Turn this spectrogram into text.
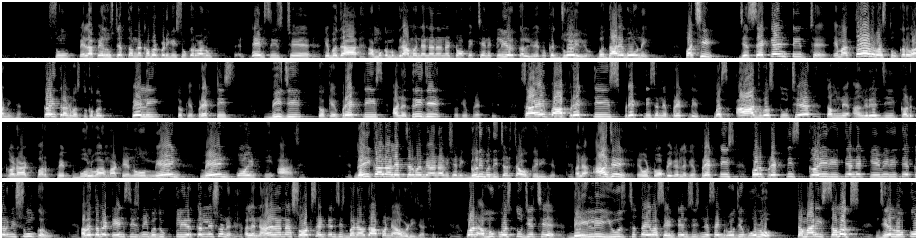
શું? પહેલા પહેલું સ્ટેપ તમને ખબર પડી ગઈ શું કરવાનું? ટેન્સીસ છે કે બધા અમુક અમુક ગ્રામરના નાના નાના ટોપિક છે એને ક્લિયર કરી લ્યો. એક વખત જોઈ લ્યો. વધારે બહુ નહીં. પછી જે સેકન્ડ ટીપ છે, એમાં ત્રણ વસ્તુ કરવાની છે. કઈ ત્રણ વસ્તુ ખબર? પહેલી તો કે પ્રેક્ટિસ બીજી તો કે પ્રેક્ટિસ અને ત્રીજી તો કે પ્રેક્ટિસ સાહેબ, આ પ્રેક્ટિસ પ્રેક્ટિસ અને પ્રેક્ટિસ બસ આ જ વસ્તુ છે. તમને અંગ્રેજી કડકડાટ પરફેક્ટ બોલવા માટેનો મેઇન મેઇન પોઈન્ટ એ આ છે. ગઈકાલના લેક્ચરમાં મેં આના વિશેની ઘણી બધી ચર્ચાઓ કરી છે. અને આજે એવો ટોપિક એટલે કે પ્રેક્ટિસ. પણ પ્રેક્ટિસ કઈ રીતે ને કેવી રીતે કરવી, શું કરવું? હવે તમે ટેન્સીસની બધું ક્લિયર કરી લેશો ને, એટલે નાના નાના શોર્ટ સેન્ટેન્સીસ બનાવતા આપણને આવડી જશે. પણ અમુક વસ્તુ જે છે ડેઇલી યુઝ થતા એવા સેન્ટેન્સીસને સાહેબ રોજે બોલો. તમારી સમક્ષ જે લોકો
